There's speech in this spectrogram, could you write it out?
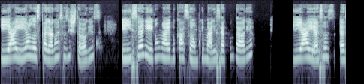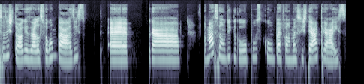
E aí elas pegaram essas histórias e inseriram na educação primária e secundária. E aí essas, essas histórias elas foram bases é, para formação de grupos com performances teatrais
